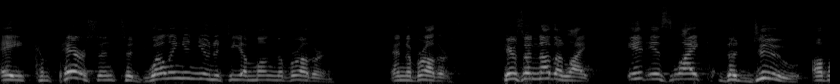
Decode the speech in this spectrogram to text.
a comparison to dwelling in unity among the brethren and the brothers. Here's another like it is like the dew of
